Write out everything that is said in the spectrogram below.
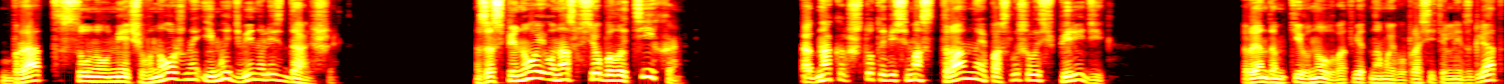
Брат сунул меч в ножны, и мы двинулись дальше. За спиной у нас все было тихо, однако что-то весьма странное послышалось впереди — Рэндом кивнул в ответ на мой вопросительный взгляд,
